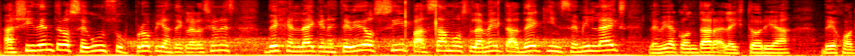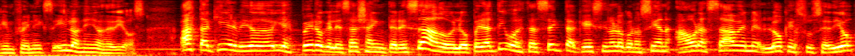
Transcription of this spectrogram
allí dentro según sus propias declaraciones. Dejen like en este video. Si pasamos la meta de 15.000 likes, les voy a contar la historia de Joaquín Phoenix y Los Niños de Dios. Hasta aquí el video de hoy, espero que les haya interesado el operativo de esta secta que si no lo conocían ahora saben lo que sucedió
